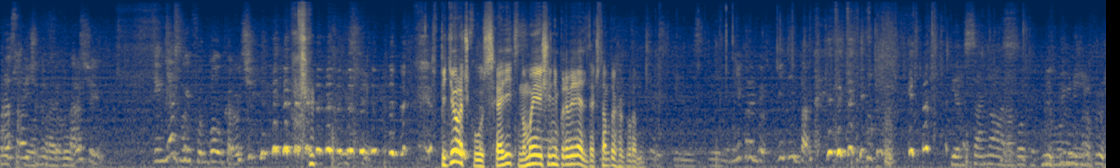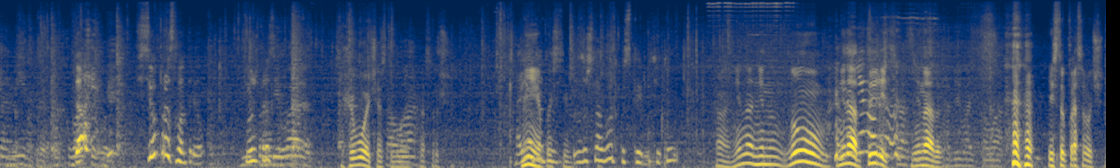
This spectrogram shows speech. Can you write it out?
Просрочено все. Короче, фигня твой футбол, короче. В пятерочку лучше сходите, но мы ее еще не проверяли, так что там тоже аккуратно. Не пробил. Иди так. Персонал работает не Да. Все просмотрел. не Может, пробивают. Живое часто бывает просрочено. А Не, я спасибо. зашла водку стырить, и тут... А, не надо, не надо. Ну, не надо тырить, не надо. Если только просрочено.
